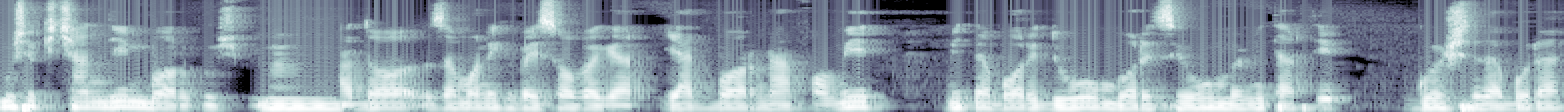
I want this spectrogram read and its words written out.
موشه که چندین بار گوش حتی زمانی که حساب اگر یک بار نفهمید می‌تونه بار دوم بار سوم به می ترتیب گوش داده بوده.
